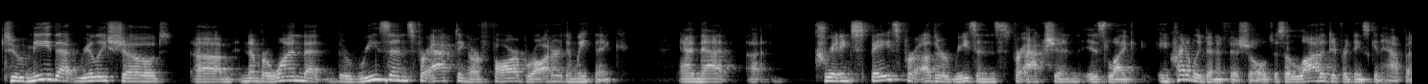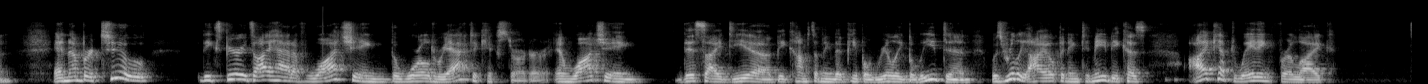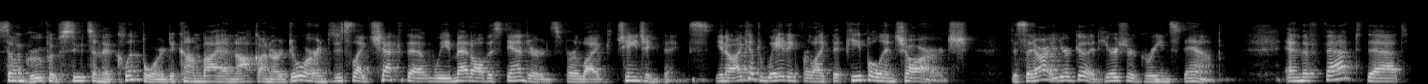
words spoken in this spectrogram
to me, that really showed um, number one, that the reasons for acting are far broader than we think, and that uh, creating space for other reasons for action is like incredibly beneficial. Just a lot of different things can happen. And number two, the experience I had of watching the world react to Kickstarter and watching this idea become something that people really believed in was really eye opening to me because I kept waiting for like some group of suits and a clipboard to come by and knock on our door and just like check that we met all the standards for like changing things. You know, I kept waiting for like the people in charge to say, all right, you're good. Here's your green stamp. And the fact that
